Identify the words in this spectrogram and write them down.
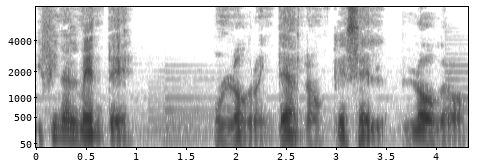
Y finalmente, un logro interno que es el logro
